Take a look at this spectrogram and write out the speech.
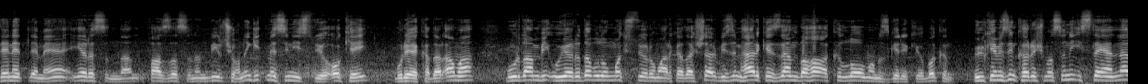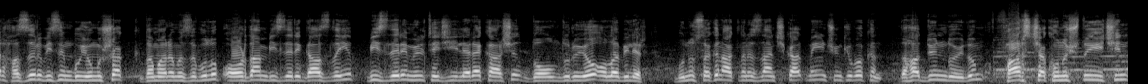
denetlemeye yarısından fazlasının birçoğunun gitmesini istiyor. Okey buraya kadar ama buradan bir uyarıda bulunmak istiyorum arkadaşlar. Bizim herkesten daha akıllı olmamız gerekiyor. Bakın ülkemizin karışmasını isteyenler hazır bizim bu yumuşak damarımızı bulup oradan bizleri gazlayıp bizleri mültecilere karşı dolduruyor olabilir. Bunu sakın aklınızdan çıkartmayın çünkü bakın daha dün duydum Farsça konuştuğu için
